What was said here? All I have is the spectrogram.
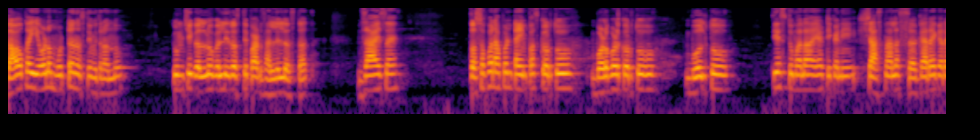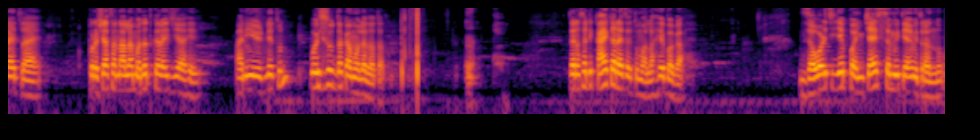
गाव काही एवढं मोठं नसते मित्रांनो. तुमचे गल्लोगल्ली रस्ते पाठ झालेले असतात. जायचं आहे. तसं पण आपण टाईमपास करतो बडबड करतो बोलतो. तेच तुम्हाला या ठिकाणी शासनाला सहकार्य करायचं आहे. प्रशासनाला मदत करायची आहे. आणि योजनेतून पैसेसुद्धा कमवले जातात. तर यासाठी काय करायचं आहे तुम्हाला? हे बघा. जवळची जे पंचायत समिती आहे मित्रांनो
